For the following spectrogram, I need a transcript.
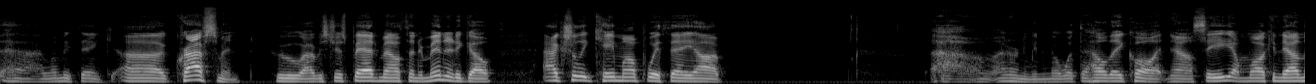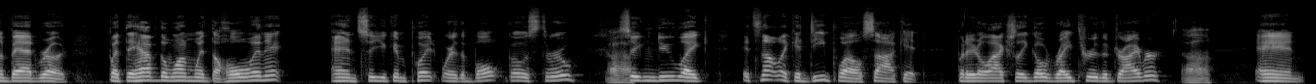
uh, let me think. Uh, Craftsman, who I was just bad mouthing a minute ago, actually came up with a. Uh, um, I don't even know what the hell they call it now. See, I'm walking down the bad road, but they have the one with the hole in it, and so you can put where the bolt goes through. Uh-huh. So you can do like it's not like a deep well socket, but it'll actually go right through the driver Uh huh. and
